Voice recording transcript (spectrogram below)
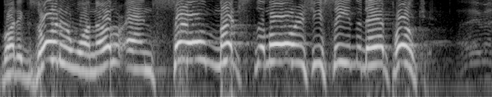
but exhorting one another, and so much the more as you see the day approaching. Amen.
